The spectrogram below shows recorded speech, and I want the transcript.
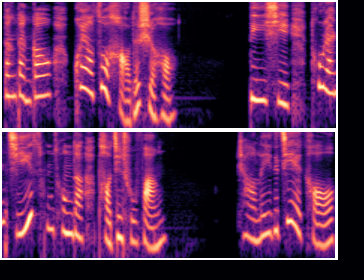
当蛋糕快要做好的时候，迪西突然急匆匆的跑进厨房，找了一个借口，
